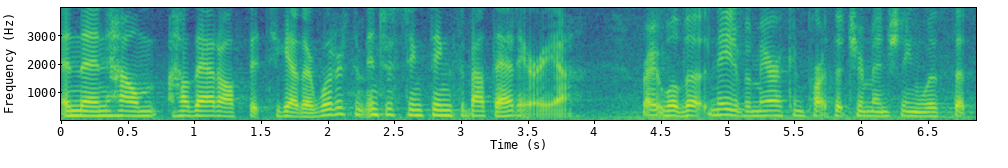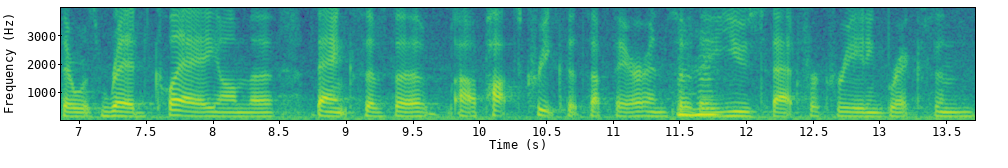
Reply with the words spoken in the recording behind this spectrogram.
and then how how that all fit together. What are some interesting things about that area? Right, well, the Native American part that you're mentioning was that there was red clay on the banks of the uh, Potts Creek that's up there, and so they used that for creating bricks and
